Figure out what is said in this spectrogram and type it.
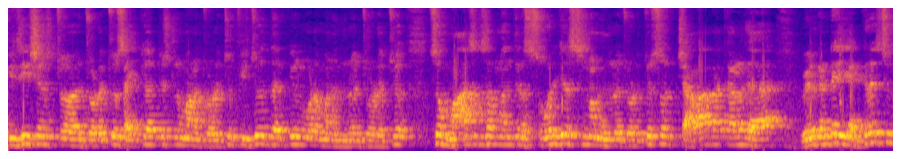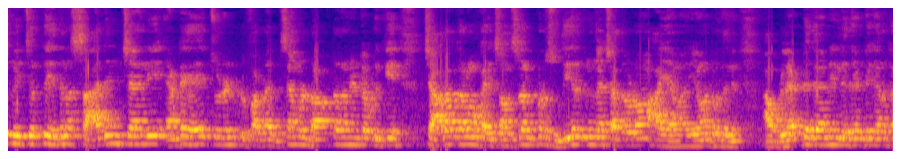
ఫిజిషియన్స్ చూడొచ్చు సైకియాట్రిస్టులు మనం చూడొచ్చు ఫిజియోథెరపీలు కూడా మనం ఇందులో చూడొచ్చు. సో మాస్కి సంబంధించిన సోల్జర్స్ మనం ఇందులో చూడొచ్చు. సో చాలా రకాలుగా వీళ్ళకంటే అగ్రెసివ్ నేచర్తో ఏదైనా సాధించాలి అంటే చూడండి ఫర్ ఎగ్జాంపుల్ డాక్టర్ అనేటప్పటికి చాలా కాలం ఒక ఐదు సంవత్సరాలు కూడా సుదీర్ఘంగా చదవడం ఆ ఆ బ్లడ్ కానీ లేదంటే కనుక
